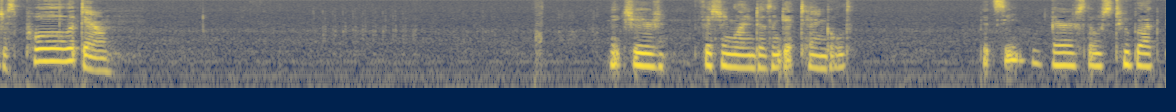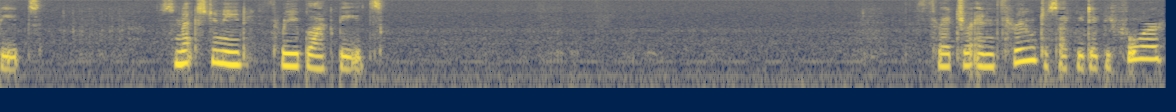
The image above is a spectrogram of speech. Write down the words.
and just pull it down. Make sure your fishing line doesn't get tangled. But see, there's those two black beads. So next you need three black beads. Thread your end through just like we did before.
